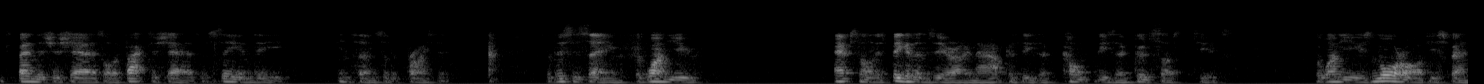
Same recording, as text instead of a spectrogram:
expenditure shares or the factor shares of C and D in terms of the prices. So this is saying the 1U epsilon is bigger than 0 now because these are these are good substitutes. The one you use more of, you spend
